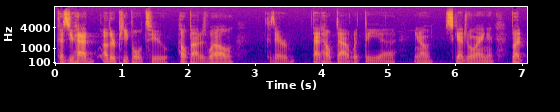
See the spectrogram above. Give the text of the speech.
because you had other people to help out as well, because they were that helped out with the uh, you know scheduling and but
